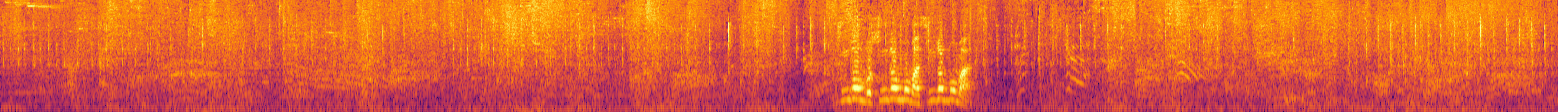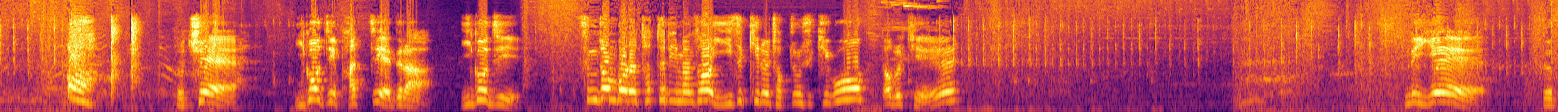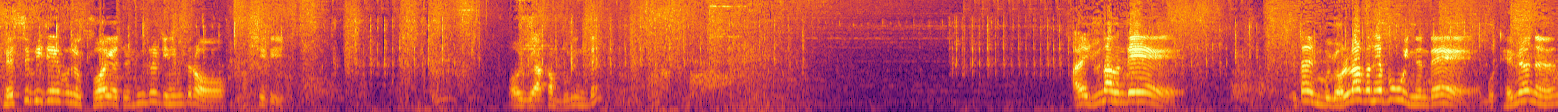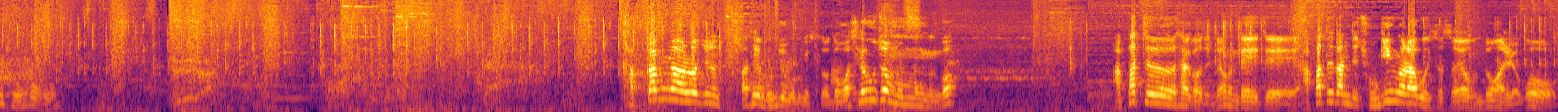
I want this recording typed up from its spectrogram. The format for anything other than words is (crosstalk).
승전보 승전보만 승전보만 그렇지. 이거지 봤지 얘들아. 이거지. 승전보를 터트리면서 2스킬을 적중시키고 더블킬. 근데 이게 그 베스 BJ분을 구하기가 좀 힘들긴 힘들어 확실히. 어 이거 약간 무리인데? 아니 유나 근데 일단 뭐 연락은 해보고 있는데 뭐 되면은 좋은 거고. 갑각류 알러지는 자세히 뭔지 모르겠어. 너가 새우젓 못 먹는 거? 아파트 살거든요. 근데 이제 아파트 단지 조깅을 하고 있었어요. 운동하려고.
